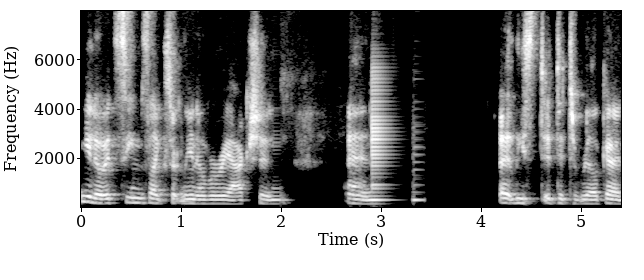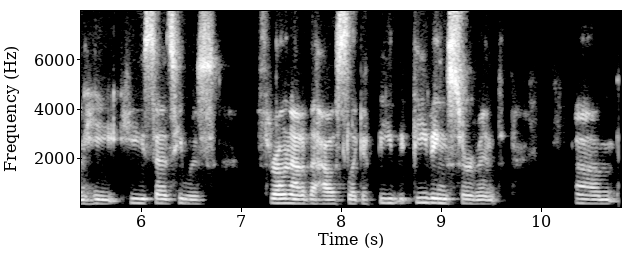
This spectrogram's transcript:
you know, it seems like certainly an overreaction, and at least it did to Rilke. And he he says he was thrown out of the house like a thieving servant. Um,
